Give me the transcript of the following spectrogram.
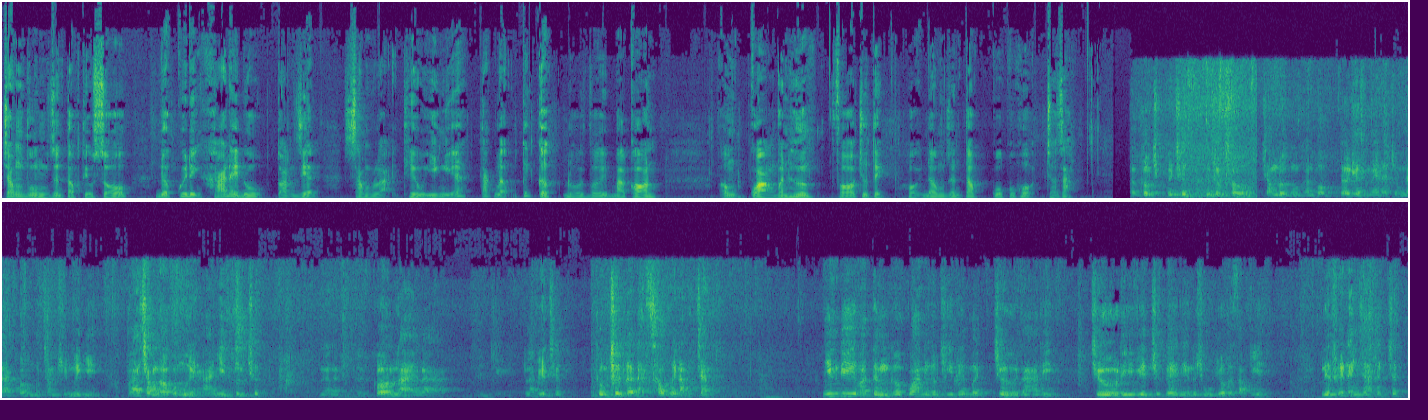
trong vùng dân tộc thiểu số được quy định khá đầy đủ, toàn diện, song lại thiếu ý nghĩa tác động tích cực đối với bà con. Ông Quảng Văn Hương, Phó Chủ tịch Hội đồng Dân tộc của Quốc hội cho rằng. Công chức viên chức dân tộc số trong đội ngũ cán bộ thời điểm này là chúng ta có được 190 000 và trong đó có 12 000 công chức. Đấy. còn lại là là viên chức. Công chức là đạt 6,5% nhưng đi vào từng cơ quan thì công chí nếu mà trừ ra thì trừ đi viên chức đấy thì nó chủ yếu là giáo viên. Nên phải đánh giá thực chất.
